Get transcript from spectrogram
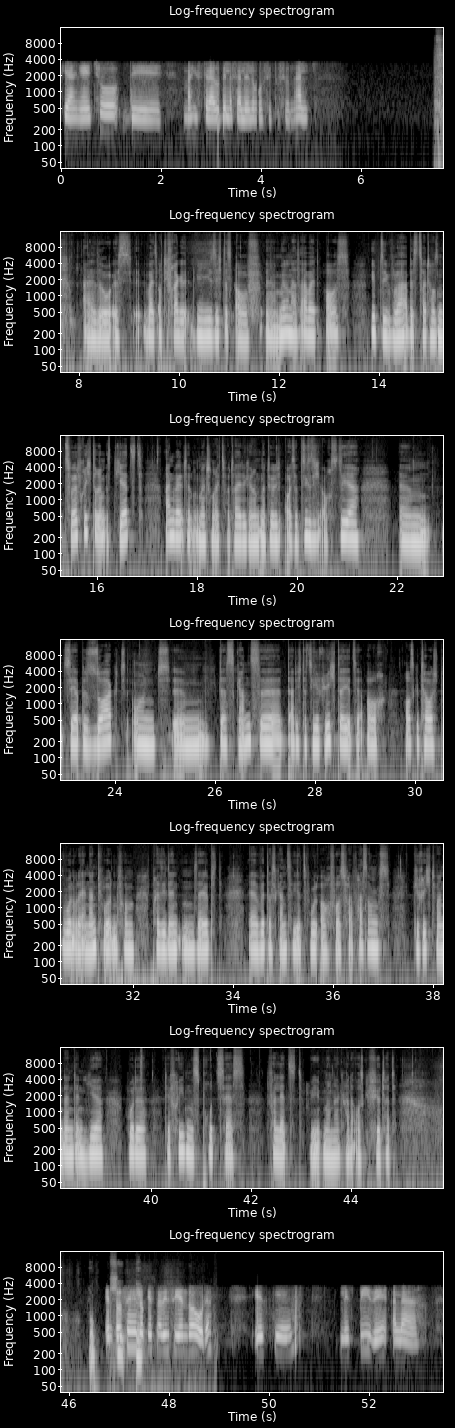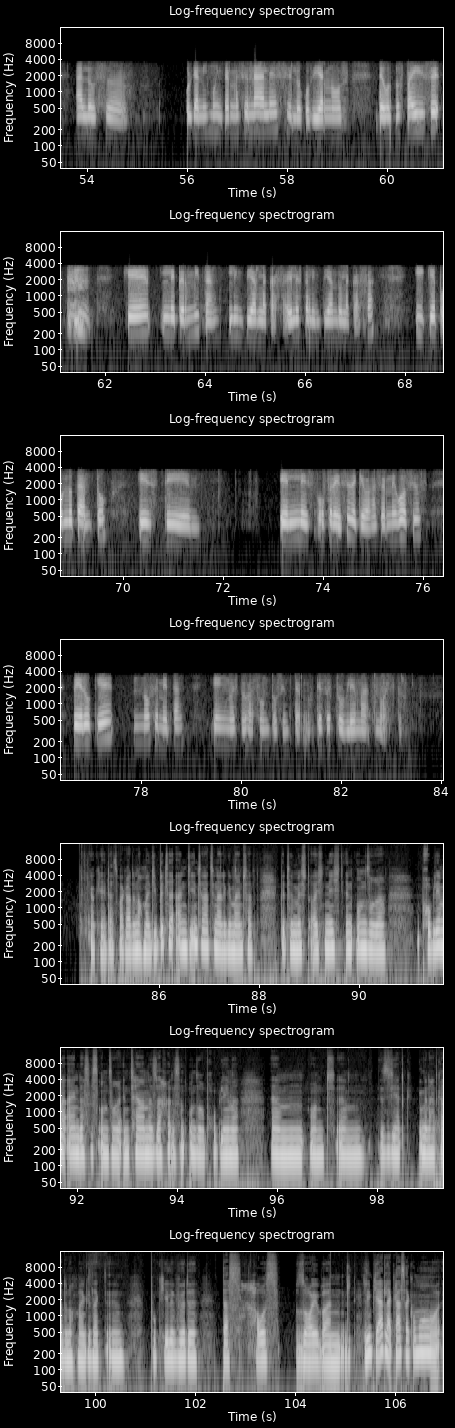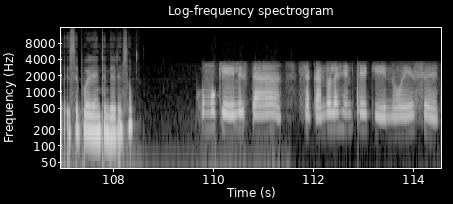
que han hecho de magistrados de la Sala de lo Constitucional. Also es war jetzt auch die Frage, wie sich das auf äh, Mirnas Arbeit ausübt. Sie war bis 2012 Richterin, ist jetzt Anwältin und Menschenrechtsverteidigerin. Natürlich äußert sie sich auch sehr, ähm, sehr besorgt und ähm, das Ganze, dadurch, dass die Richter jetzt ja auch ausgetauscht wurden oder ernannt wurden vom Präsidenten selbst, äh, wird das Ganze jetzt wohl auch vor das Verfassungs- Gericht wandern, denn hier wurde der Friedensprozess verletzt, wie Mirna gerade ausgeführt hat. Okay. Entonces lo que está diciendo ahora es que les pide a la a los uh, organismos internacionales, los gobiernos de otros países que le permitan limpiar la casa. Él está limpiando la casa y que por lo tanto este él les ofrece de que van a hacer negocios pero que no se metan en nuestros asuntos internos, que ese es Problema nuestro. Okay, das war gerade nochmal die Bitte an die internationale Gemeinschaft. Bitte mischt euch nicht in unsere Probleme ein. Das ist unsere interne Sache, das sind unsere Probleme. Ähm, und ähm, sie hat, Minna hat gerade nochmal gesagt, äh, Bukele würde das Haus säubern. Limpiar la casa, ¿cómo se puede entender eso? Como que él está sacando la gente que no es eh,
